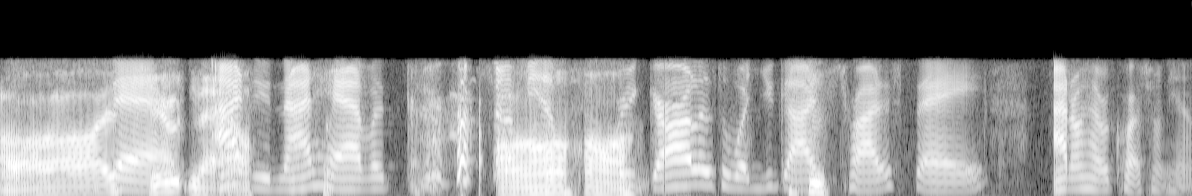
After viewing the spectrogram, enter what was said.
oh, that. I do not have a crush on Uh-huh. him, regardless of what you guys try to say. I don't have a crush on him,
